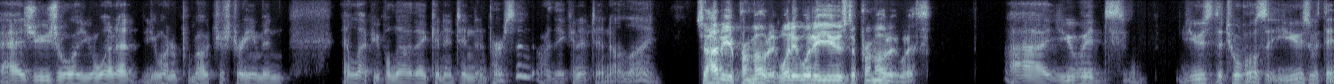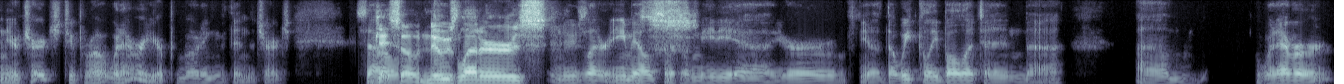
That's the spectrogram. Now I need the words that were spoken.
as usual. You want to you want to promote your stream and and let people know they can attend in person or they can attend online. So how do you promote it? What do, what do you use to promote it with? Uh, you would use the tools that you use within your church to promote whatever you're promoting within the church. So, okay, so newsletters, newsletter, emails, social media, your you know the weekly bulletin, uh, um, whatever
